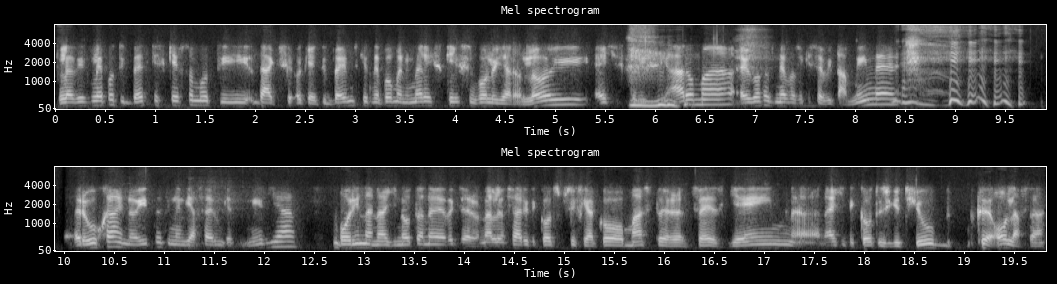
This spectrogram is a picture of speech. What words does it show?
Δηλαδή, βλέπω την Beth και σκέφτομαι ότι εντάξει, okay, την παίρνει και την επόμενη μέρα έχεις κλείσει συμβόλαιο για ρολόι, έχεις κλείσει άρωμα. Εγώ θα την έβαζα και σε βιταμίνες. Ρούχα εννοείται, την ενδιαφέρουν και την ίδια. Μπορεί να, να γινόταν, δεν ξέρω, να λενσάρει δικό του ψηφιακό master chess game, να, να έχει δικό του YouTube, όλα αυτά.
